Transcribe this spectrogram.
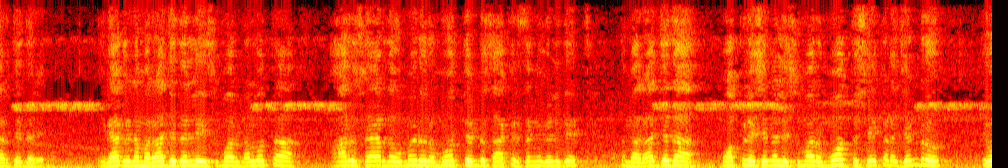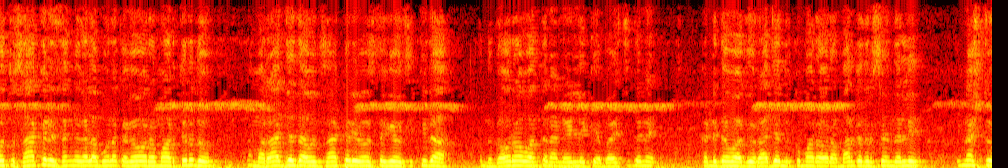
ತರ್ತಿದ್ದಾರೆ. ಈಗಾಗಲೇ ನಮ್ಮ ರಾಜ್ಯದಲ್ಲಿ ಸುಮಾರು ನಲವತ್ತ ಆರು ಸಾವಿರದ ಒಂಬೈನೂರ ಮೂವತ್ತೆಂಟು ಸಹಕಾರಿ ಸಂಘಗಳಿದೆ. ನಮ್ಮ ರಾಜ್ಯದ ಪಾಪ್ಯುಲೇಷನ್ ಅಲ್ಲಿ ಸುಮಾರು ಮೂವತ್ತು ಶೇಕಡ ಜನರು ಇವತ್ತು ಸಹಕಾರಿ ಸಂಘಗಳ ಮೂಲಕ ವ್ಯವಹಾರ ಮಾಡ್ತಿರೋದು ನಮ್ಮ ರಾಜ್ಯದ ಒಂದು ಸಹಕಾರಿ ವ್ಯವಸ್ಥೆಗೆ ಸಿಕ್ಕಿದ ಒಂದು ಗೌರವ ಅಂತ ನಾನು ಹೇಳಲಿಕ್ಕೆ ಬಯಸುತ್ತೇನೆ ಖಂಡಿತವಾಗಿಯೂ ರಾಜೇಂದ್ರ ಕುಮಾರ್ ಅವರ ಮಾರ್ಗದರ್ಶನದಲ್ಲಿ ಇನ್ನಷ್ಟು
